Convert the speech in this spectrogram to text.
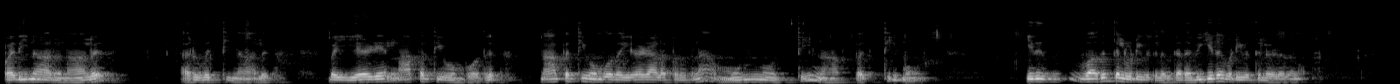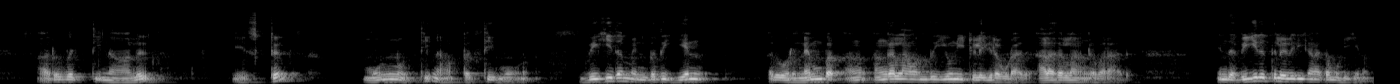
பதினாறு நாலு அறுபத்தி நாலு. பை ஏழு நாற்பத்தி ஒம்பது. நாற்பத்தி ஒம்பது ஏழால் பிறகுனா முந்நூற்றி நாற்பத்தி மூணு. இது வகுத்தல் வடிவத்தில் இருக்குது அதை விகித வடிவத்தில் எழுதணும். அறுபத்தி நாலு இஸ்ட்டு முந்நூற்றி நாற்பத்தி மூணு. விகிதம் என்பது எண். அது ஒரு நம்பர் அங்கெல்லாம் வந்து யூனிட் எழுதிடக்கூடாது. அழகெல்லாம் அங்கே வராது. இந்த விகிதத்தில் எழுதி கணக்க முடிக்கணும்.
